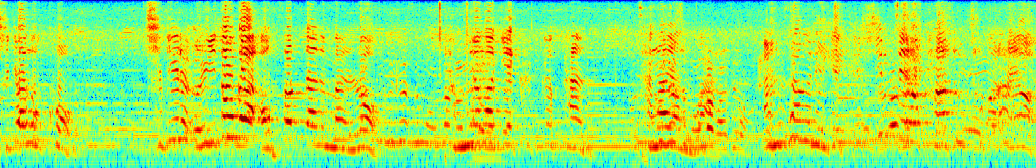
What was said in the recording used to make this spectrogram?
죽여놓고 죽일 의도가 없었다는 말로 현명하기에 급급한 장하영과 안상은에게 괘씸죄로 가중 처벌하여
